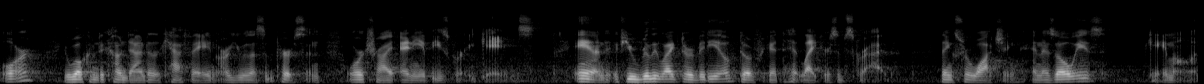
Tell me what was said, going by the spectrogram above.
Or you're welcome to come down to the cafe and argue with us in person, or try any of these great games. And if you really liked our video, don't forget to hit like or subscribe. Thanks for watching, and as always, game on.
